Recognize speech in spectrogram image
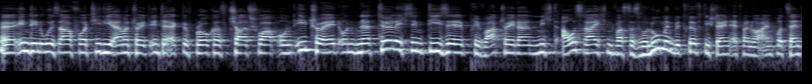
in den USA vor TD Ameritrade, Interactive Brokers, Charles Schwab und E-Trade. Und natürlich sind diese Privattrader nicht ausreichend, was das Volumen betrifft. Die stellen etwa nur 1%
